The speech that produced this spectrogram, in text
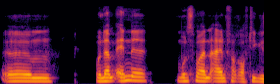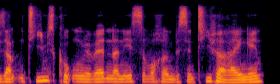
Ähm, und am Ende muss man einfach auf die gesamten Teams gucken. Wir werden da nächste Woche ein bisschen tiefer reingehen.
